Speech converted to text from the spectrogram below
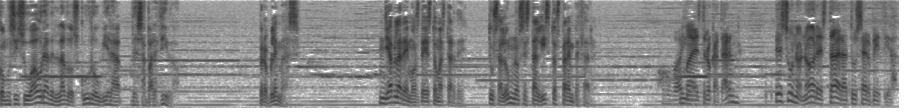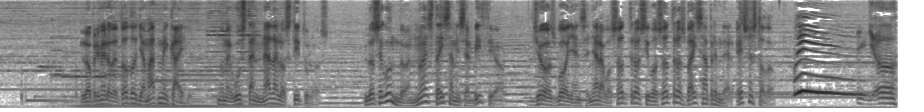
como si su aura del lado oscuro hubiera desaparecido. Problemas. Ya hablaremos de esto más tarde. Tus alumnos están listos para empezar. Oh. Maestro Katarn, es un honor estar a tu servicio. Lo primero de todo, llamadme Kyle. No me gustan nada los títulos. Lo segundo, no estáis a mi servicio. Yo os voy a enseñar a vosotros y vosotros vais a aprender. Eso es todo. Yo... eh,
